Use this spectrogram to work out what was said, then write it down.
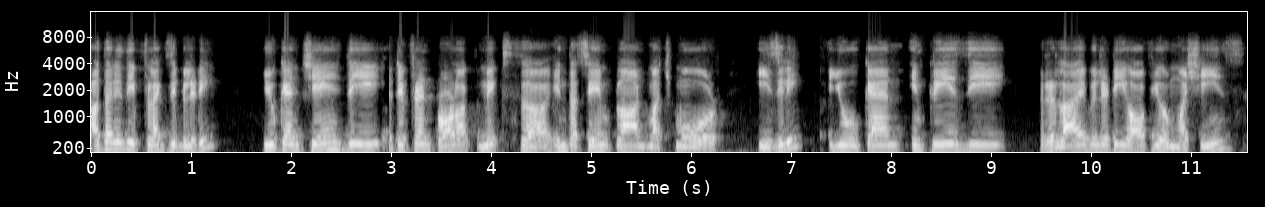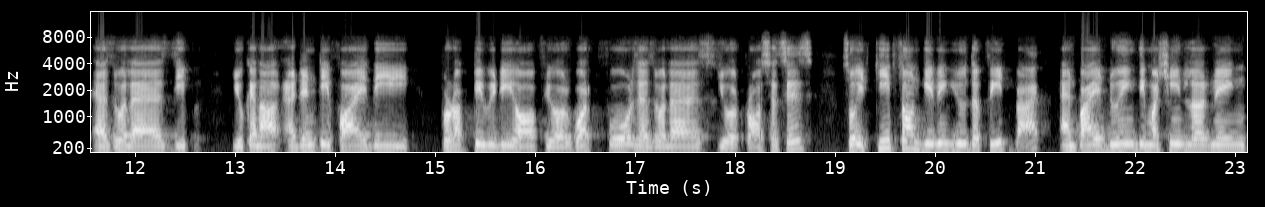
Other is the flexibility. You can change the different product mix uh, in the same plant much more easily. You can increase the reliability of your machines as well as the you can identify the productivity of your workforce as well as your processes so it keeps on giving you the feedback. And by doing the machine learning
